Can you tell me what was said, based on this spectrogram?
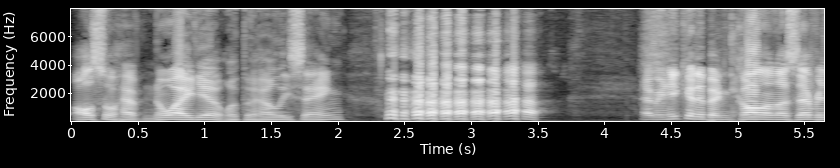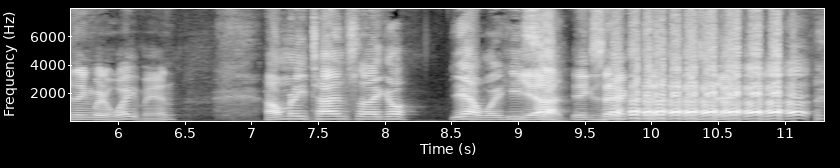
also have no idea what the hell he's saying. I mean, he could have been calling us everything but a white man. How many times did I go? Yeah, what he yeah, said. exactly. exactly.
